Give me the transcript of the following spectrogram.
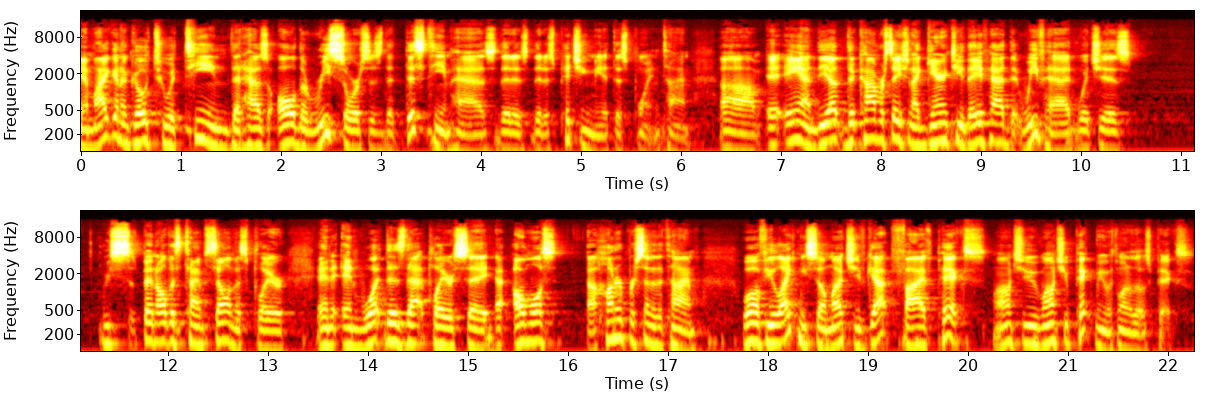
am I going to go to a team that has all the resources that this team has that is that is pitching me at this point in time? Uh, and the the conversation I guarantee they've had that we've had, which is we spent all this time selling this player, and and what does that player say? Almost hundred percent of the time. Well, if you like me so much, you've got five picks. Why don't you Why don't you pick me with one of those picks?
